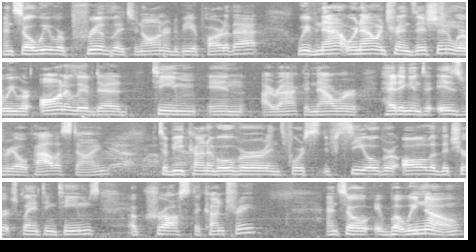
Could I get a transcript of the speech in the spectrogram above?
And so we were privileged and honored to be a part of that. We've now, we're now in transition where we were on a Live Dead team in Iraq, and now we're heading into Israel, Palestine, to be kind of over and for, see over all of the church planting teams across the country. And so, it- but we know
